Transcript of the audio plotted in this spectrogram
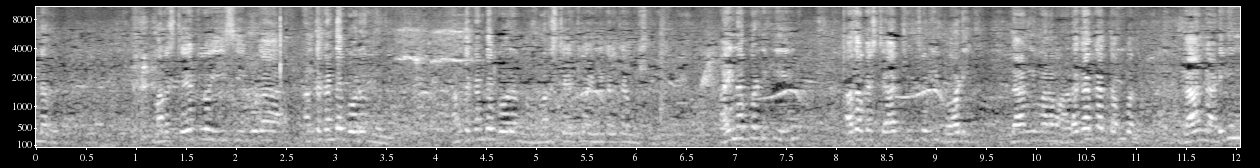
ఉండదు. మన స్టేట్లో ఈసీ కూడా అంతకంటే ఘోరంగా ఉంది. అంతకంటే ఘోరంగా ఉంది మన స్టేట్లో ఎన్నికల కమిషన్. అయినప్పటికీ అదొక స్టాట్యూటరీ బాడీ దాన్ని మనం అడగక తప్పదు. దాన్ని అడిగిన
